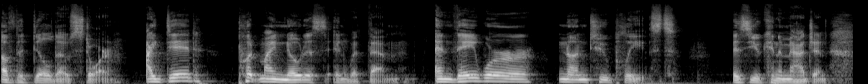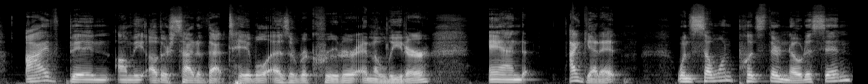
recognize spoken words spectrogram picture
of the dildo store, I did put my notice in with them, and they were none too pleased, as you can imagine. I've been on the other side of that table as a recruiter and a leader, and I get it. When someone puts their notice in,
